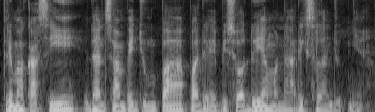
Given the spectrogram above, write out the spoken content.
Terima kasih dan sampai jumpa pada episode yang menarik selanjutnya.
